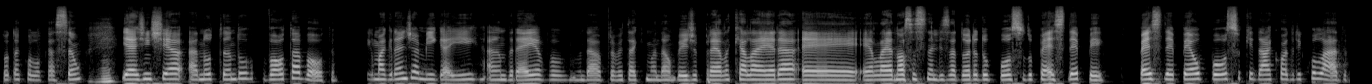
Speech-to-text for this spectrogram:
toda a colocação, Uhum. e aí a gente ia anotando volta a volta. Tem uma grande amiga aí, a Andrea, vou mandar, aproveitar aqui e mandar um beijo para ela, que ela era, é, ela é a nossa sinalizadora do posto do PSDP. PSDP é o posto que dá a quadriculada,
